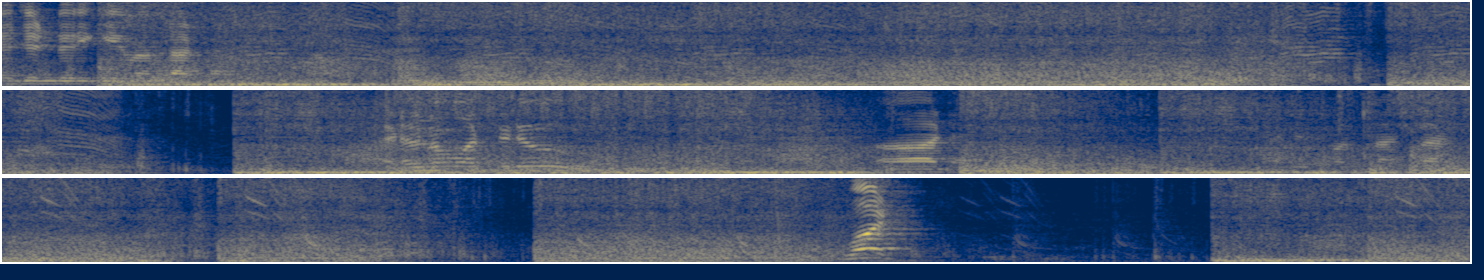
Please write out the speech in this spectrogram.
Legendary game at that time. I don't know what to do. Ah, damn. Just got flashback. What?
